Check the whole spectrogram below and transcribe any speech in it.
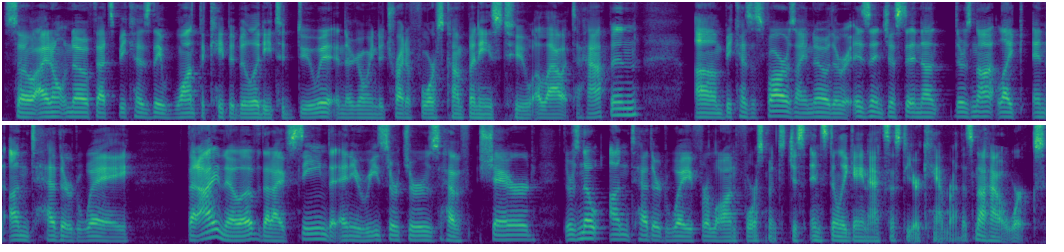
So I don't know if that's because they want the capability to do it and they're going to try to force companies to allow it to happen. Um, because as far as I know, there isn't just an un- there's not like an untethered way that I know of that I've seen that any researchers have shared. There's no untethered way for law enforcement to just instantly gain access to your camera. That's not how it works.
